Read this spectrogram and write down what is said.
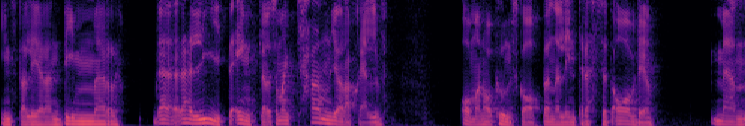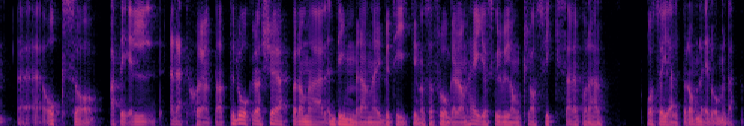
installera en dimmer. Det här är lite enklare som man kan göra själv. Om man har kunskapen eller intresset av det. Men eh, också att det är rätt skönt att du åker och köper de här dimrarna i butiken och så frågar de hej jag skulle vilja ha en Klas Fixare på det här. Och så hjälper de dig då med detta.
